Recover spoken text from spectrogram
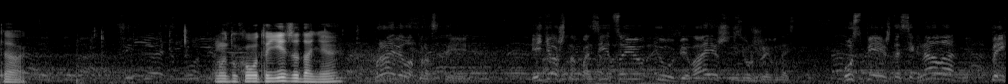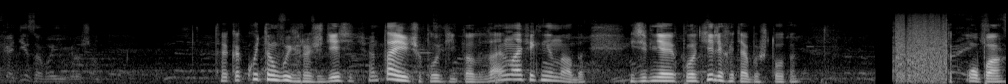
Так. Вот у кого-то есть задание, а? Сигнала, приходи за выигрышем. Да какой там выигрыш? 10? А та еще платить надо. Да нафиг не надо. Если бы мне платили хотя бы что-то. Опа,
